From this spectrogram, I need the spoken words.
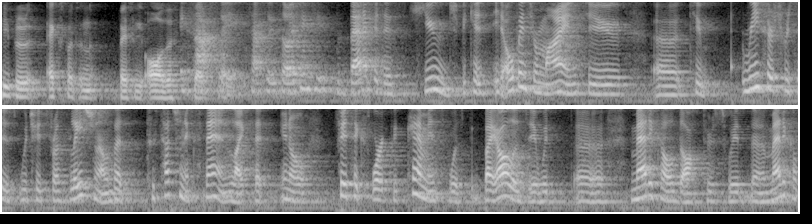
people experts in basically all this exactly exactly. So i think the benefit is huge because it opens your mind to uh, to research which is which is translational but to such an extent like that you know physics work with chemists was biology with uh, medical doctors with uh, medical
